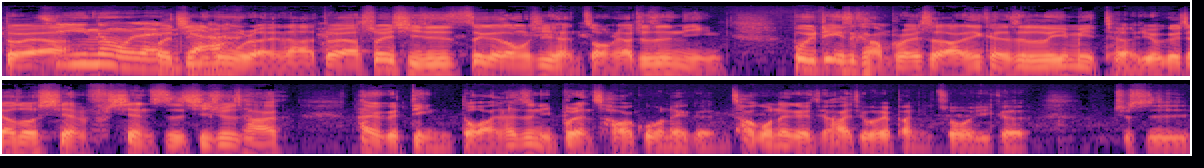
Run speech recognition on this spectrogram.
对啊，激怒人，会激怒人啊，对啊，所以其实这个东西很重要，就是你不一定是 compressor 啊，你可能是 limiter，有个叫做限限制器，就是它它有个顶端，但是你不能超过那个，超过那个它就会帮你做一个就是。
